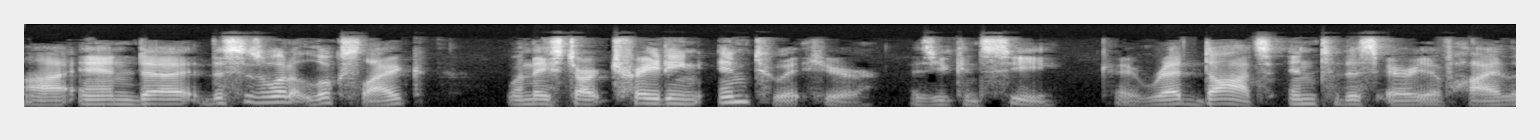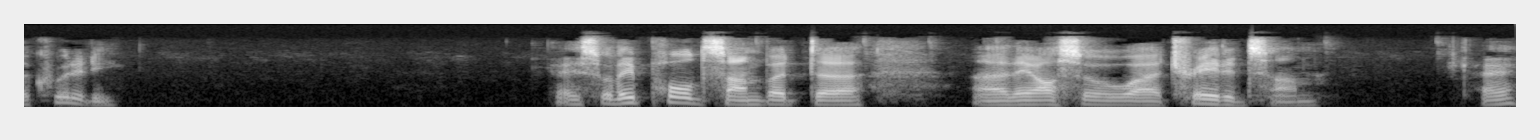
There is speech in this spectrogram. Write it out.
uh, and uh, this is what it looks like when they start trading into it here, as you can see. Okay, red dots into this area of high liquidity. Okay, so they pulled some, but uh, uh, they also uh, traded some. Okay,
